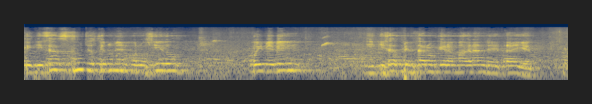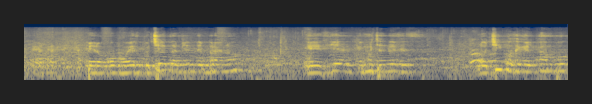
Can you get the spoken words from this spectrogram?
que quizás muchos que no me han conocido hoy me ven y quizás pensaron que era más grande de talla. Pero como escuché también temprano, que decían que muchas veces los chicos en el campo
